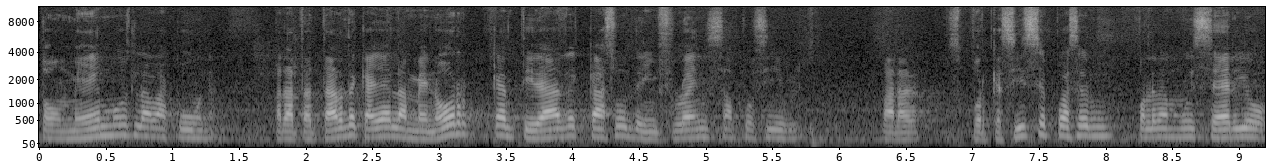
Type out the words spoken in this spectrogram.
tomemos la vacuna para tratar de que haya la menor cantidad de casos de influenza posible, para, porque sí se puede hacer un problema muy serio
